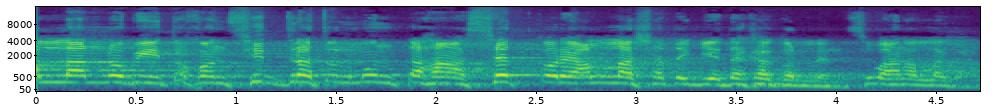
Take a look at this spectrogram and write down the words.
আল্লাহ নবী তখন সিদ্রাতুল মুনতাহা সেট করে আল্লাহর সাথে গিয়ে দেখা করলেন। সুবহানাল্লাহ গণ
